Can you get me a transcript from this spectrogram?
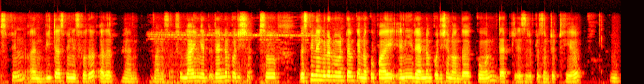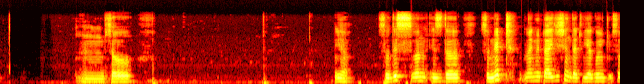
spin and beta spin is for the other hand minus r so lying at random position so the spin angular momentum can occupy any random position on the cone that is represented here. Mm, so yeah. So this one is the so net magnetization that we are going to so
